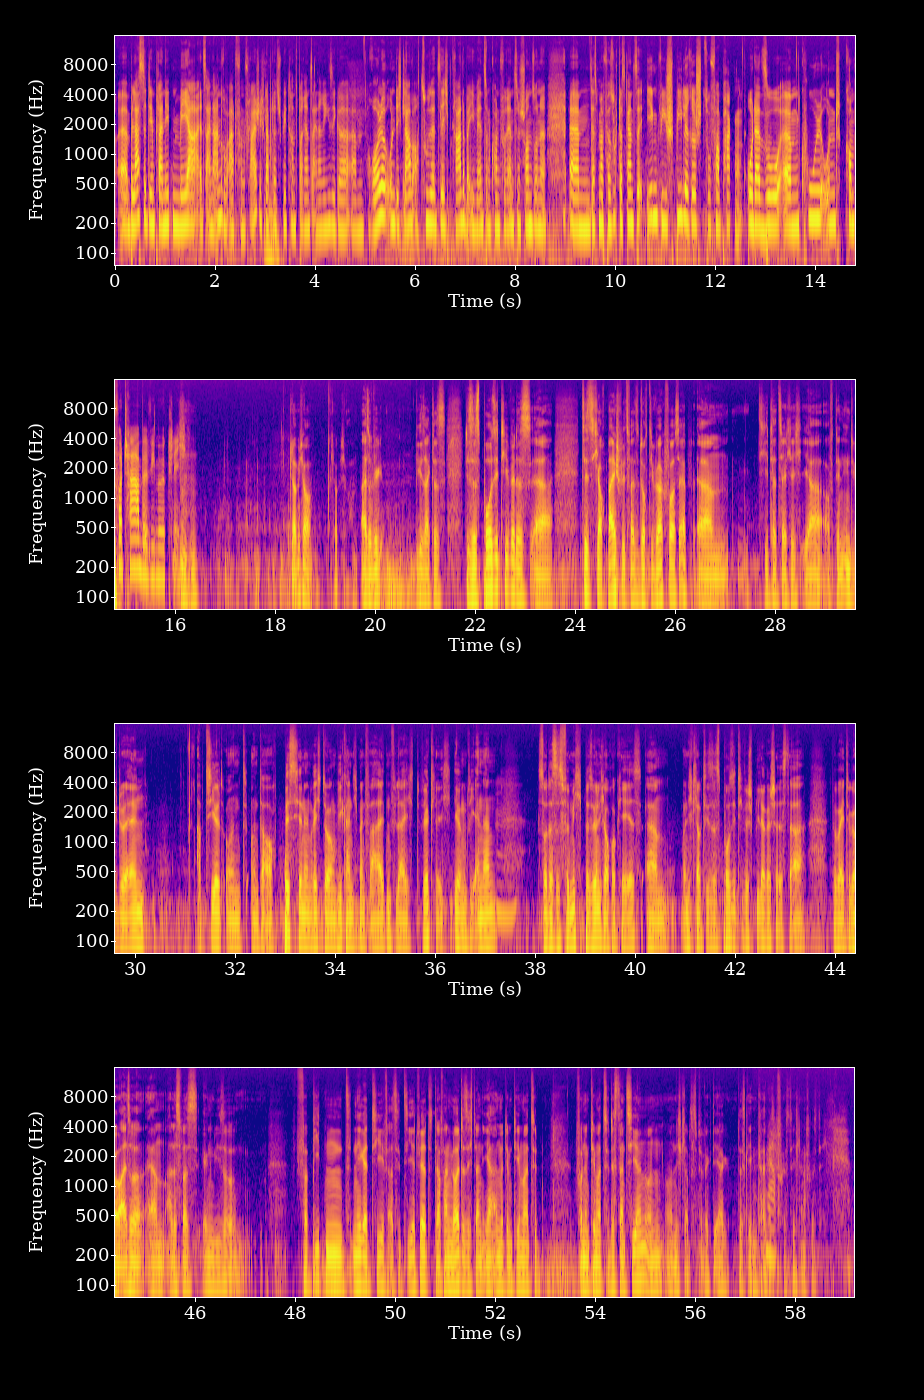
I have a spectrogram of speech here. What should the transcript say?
äh, belastet den Planeten mehr als eine andere Art von Fleisch. Ich glaube, das spielt Transparenz eine riesige ähm, Rolle und ich glaube auch zusätzlich, gerade bei Events und Konferenzen, schon so eine, ähm, dass man versucht, das Ganze irgendwie spielerisch zu verpacken oder so ähm, cool und komfortabel wie möglich. Mhm. Glaube ich auch. Glaube ich auch. Also wie, wie gesagt, das, dieses Positive, das äh, zieht sich auch beispielsweise durch die Workforce-App ähm, die tatsächlich eher auf den individuellen abzielt und, und da auch ein bisschen in Richtung, wie kann ich mein Verhalten vielleicht wirklich irgendwie ändern, mhm. so dass es für mich persönlich auch okay ist. Ähm, und ich glaube, dieses positive Spielerische ist da the way to go. Also ähm, alles, was irgendwie so verbietend, negativ assoziiert wird, da fangen Leute sich dann eher an, mit dem Thema zu von dem Thema zu distanzieren und, und ich glaube, das bewirkt eher das Gegenteil, ja. mittelfristig, langfristig.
